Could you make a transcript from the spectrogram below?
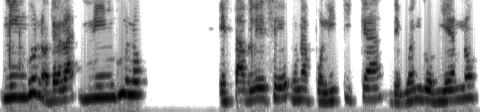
Ninguno, de verdad, ninguno establece una política de buen gobierno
